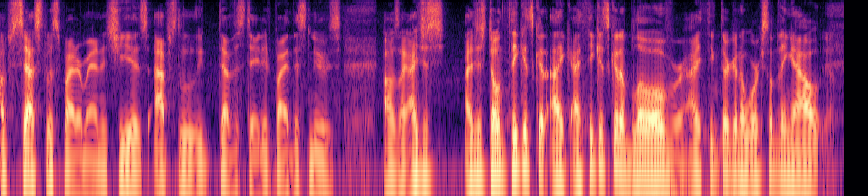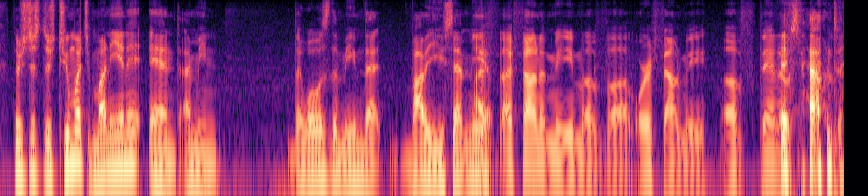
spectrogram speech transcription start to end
obsessed with Spider-Man, and she is absolutely devastated by this news. I was like, I just, I just don't think it's gonna. Like, I think it's gonna blow over. I think they're gonna work something out. Yeah. There's just, there's too much money in it, and I mean, like, what was the meme that Bobby you sent me? I, I found a meme of, uh, or it found me of It Thanos. found.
